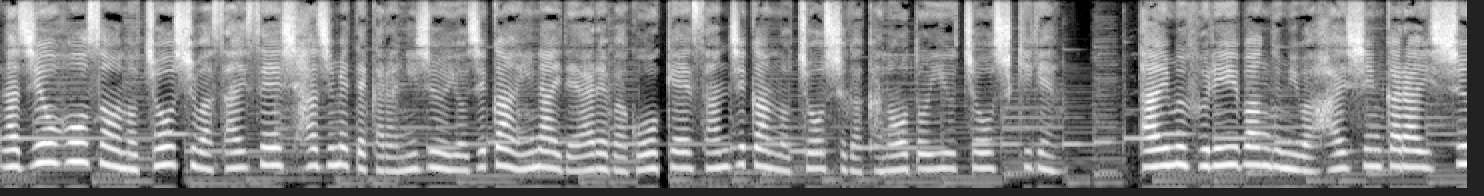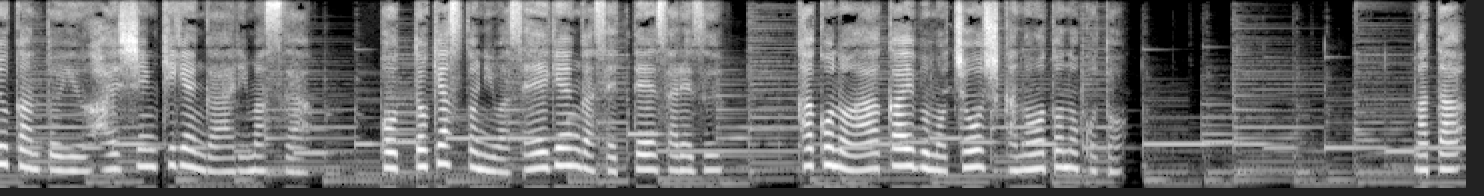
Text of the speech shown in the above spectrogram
ラジオ放送の聴取は再生し始めてから24時間以内であれば合計3時間の聴取が可能という聴取期限。タイムフリー番組は配信から1週間という配信期限がありますが、ポッドキャストには制限が設定されず、過去のアーカイブも聴取可能とのこと。また、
